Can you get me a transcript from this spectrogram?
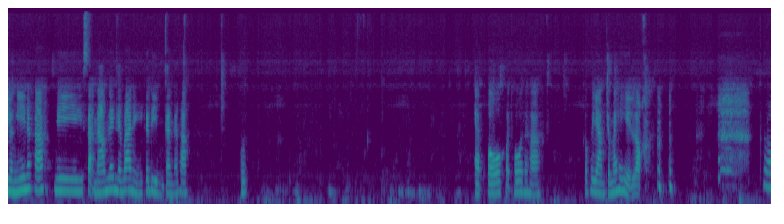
อย่างนี้นะคะ มีสระน้ำเล่นในบ้านอย่างนี้ก็ดีเหมือนกันนะคะอุ๊ย แอบโป๊ขอโทษนะคะ ก็พยายามจะไม่ให้เห็นหรอก ก็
